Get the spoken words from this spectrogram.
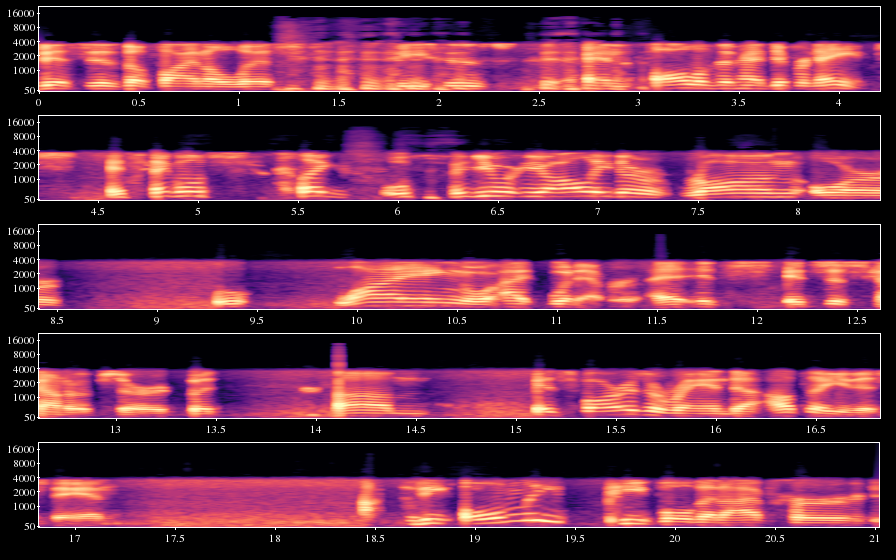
this is the final list pieces, and all of them had different names. It's like, well, like you you're all either wrong or lying or I, whatever. It's it's just kind of absurd. But um, as far as Aranda, I'll tell you this, Dan. The only people that I've heard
